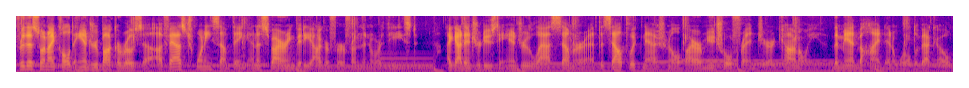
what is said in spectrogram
For this one, I called Andrew Baccarosa, a fast 20 something and aspiring videographer from the Northeast. I got introduced to Andrew last summer at the Southwick National by our mutual friend Jared Connolly, the man behind In a World of Echo.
